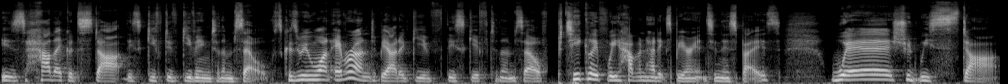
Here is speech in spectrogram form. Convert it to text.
is how they could start this gift of giving to themselves? Because we want everyone to be able to give this gift to themselves, particularly if we haven't had experience in this space. Where should we start?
